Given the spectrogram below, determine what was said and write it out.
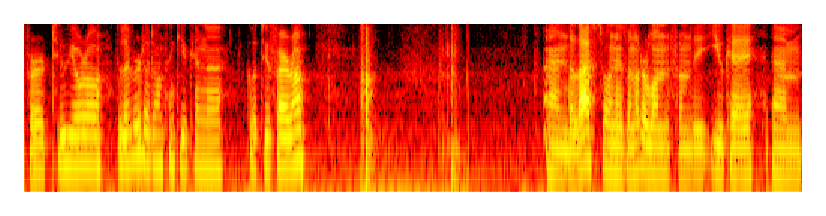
for two euro delivered, I don't think you can uh, go too far wrong. And the last one is another one from the UK. Um,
